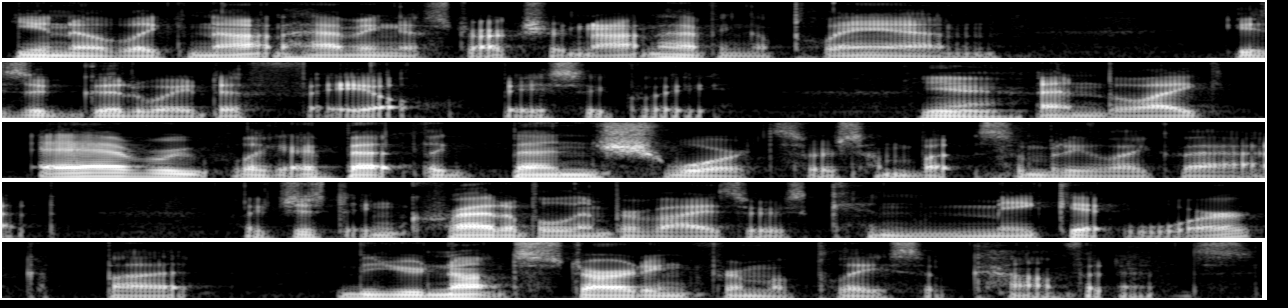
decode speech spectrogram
You know, like not having a structure, not having a plan, is a good way to fail, basically. Yeah, and like every like I bet like Ben Schwartz or somebody somebody like that, like just incredible improvisers can make it work, but you're not starting from a place of confidence.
